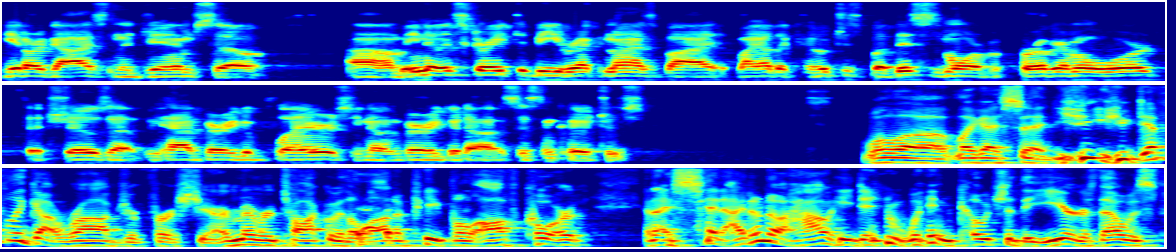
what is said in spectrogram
get our guys in the gym. So um, you know it's great to be recognized by by other coaches, but this is more of a program award that shows that we have very good players, you know, and very good uh, assistant coaches. Well, uh, like I said, you, you, definitely got robbed your first year. I remember talking with a lot of people off court, and I said, I don't know how he didn't win Coach of the Year. That was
